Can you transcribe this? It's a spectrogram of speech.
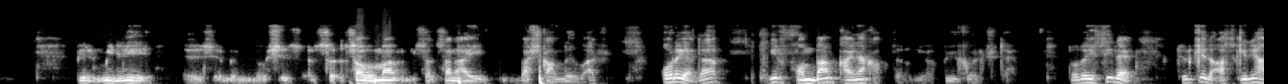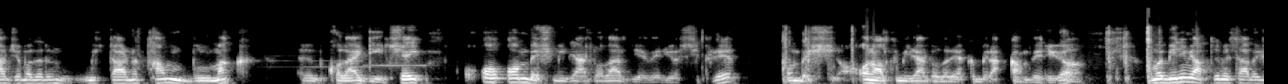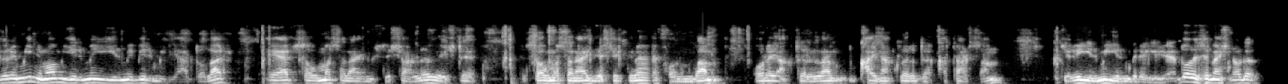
Bir milli e, savunma sanayi başkanlığı var. Oraya da bir fondan kaynak aktarılıyor büyük ölçüde. Dolayısıyla Türkiye'de askeri harcamaların miktarını tam bulmak e, kolay değil. Şey o 15 milyar dolar diye veriyor SİPR'i. 15 16 milyar dolara yakın bir rakam veriyor. Ama benim yaptığım hesaba göre minimum 20-21 milyar dolar eğer savunma sanayi müsteşarlığı ve işte savunma sanayi destekleme fonundan oraya aktarılan kaynakları da katarsam bir kere 20-21'e geliyor. Dolayısıyla ben şimdi orada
